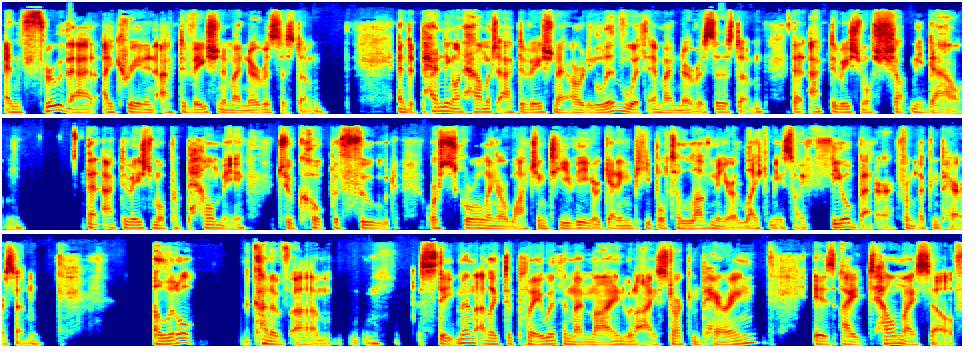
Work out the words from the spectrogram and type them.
And through that, I create an activation in my nervous system. And depending on how much activation I already live with in my nervous system, that activation will shut me down. That activation will propel me to cope with food or scrolling or watching TV or getting people to love me or like me. So I feel better from the comparison. A little kind of um, statement I like to play with in my mind when I start comparing is I tell myself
